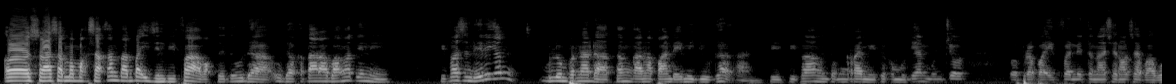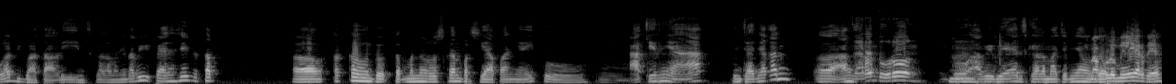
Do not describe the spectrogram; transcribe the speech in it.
eh serasa memaksakan tanpa izin FIFA waktu itu udah udah ketara banget ini. FIFA sendiri kan belum pernah datang karena pandemi juga kan. Fi- FIFA untuk ngerem itu kemudian muncul beberapa event internasional sepak bola dibatalin segala macam. Tapi PSSI tetap eh, kekeh untuk tetap meneruskan persiapannya itu Hmm. akhirnya puncaknya kan eh, anggaran turun untuk Hmm. APBN segala macamnya untuk 50 miliar ya.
